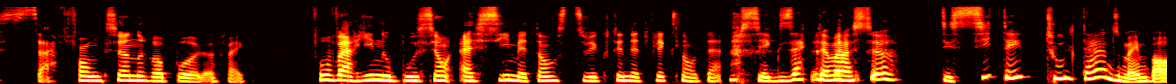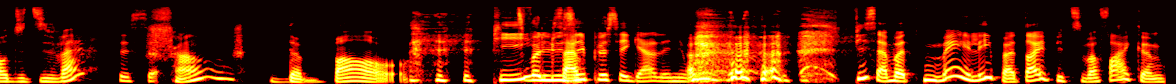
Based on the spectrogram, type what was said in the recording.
ça ne fonctionnera pas. Là. Fait faut varier nos positions assis, mettons, si tu veux écouter Netflix longtemps. C'est exactement ça. si tu es tout le temps du même bord du divan, ça. change de bord. Puis tu vas l'user plus égal, anyway. puis ça va te mêler peut-être, puis tu vas faire comme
